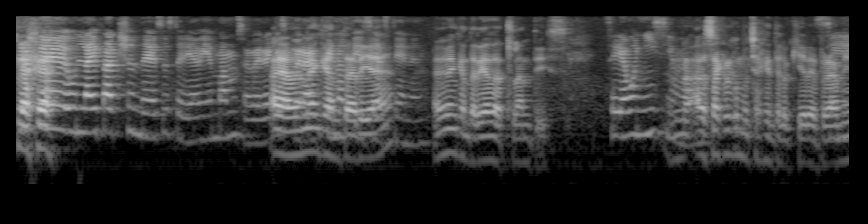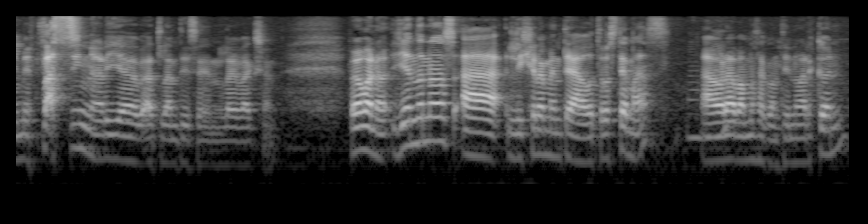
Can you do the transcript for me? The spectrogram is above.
pero creo que un live action de eso estaría bien. Vamos a ver, hay que Ay, a mí me qué encantaría. tienen. A mí me encantaría de Atlantis. Sería buenísimo. No, o sea, creo que mucha gente lo quiere, pero a mí me fascinaría Atlantis en live action. Pero bueno, yéndonos a ligeramente a otros temas, ahora vamos a continuar con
